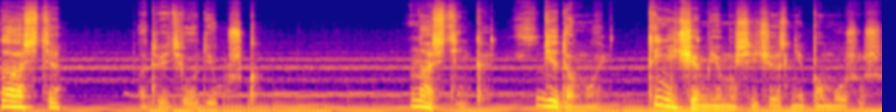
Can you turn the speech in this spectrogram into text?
«Настя», — ответила девушка. «Настенька, иди домой. Ты ничем ему сейчас не поможешь.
